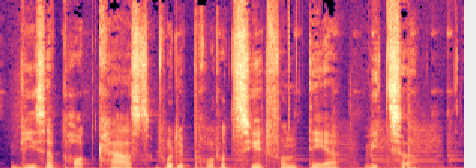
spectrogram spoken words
Dieser Podcast wurde produziert von der Witzer.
